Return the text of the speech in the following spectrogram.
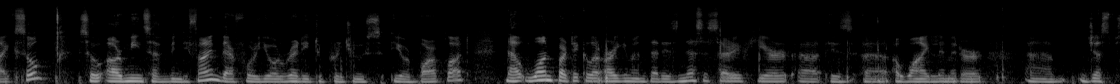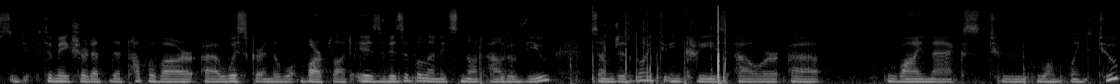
Like so. So our means have been defined, therefore you're ready to produce your bar plot. Now, one particular argument that is necessary here uh, is uh, a Y limiter, um, just to make sure that the top of our uh, whisker and the bar plot is visible and it's not out of view. So I'm just going to increase our uh, Y max to 1.2.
